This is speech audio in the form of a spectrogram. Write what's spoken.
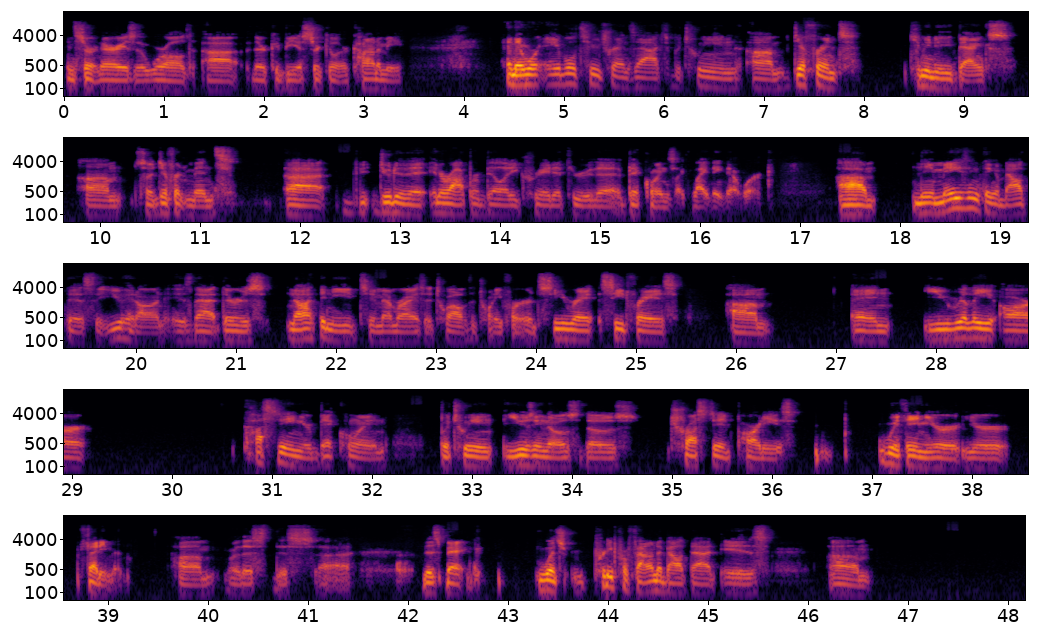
in certain areas of the world, uh, there could be a circular economy. And then we're able to transact between um, different community banks, um, so different mints, uh, b- due to the interoperability created through the Bitcoin's like Lightning Network. Um, the amazing thing about this that you hit on is that there's not the need to memorize a 12 to 24 word seed phrase um, and you really are custodying your Bitcoin between using those those trusted parties within your your Fedimint um, or this this uh, this bank. What's pretty profound about that is um,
